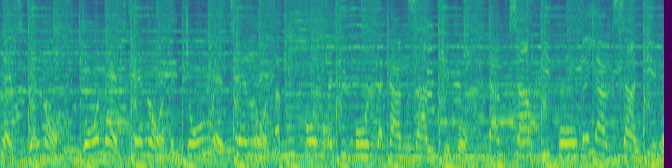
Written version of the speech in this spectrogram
熱ゲロ情熱ゲロで情熱ゲロ溜み込んだ希望だ拡散希望たくさん希望が約3キロ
